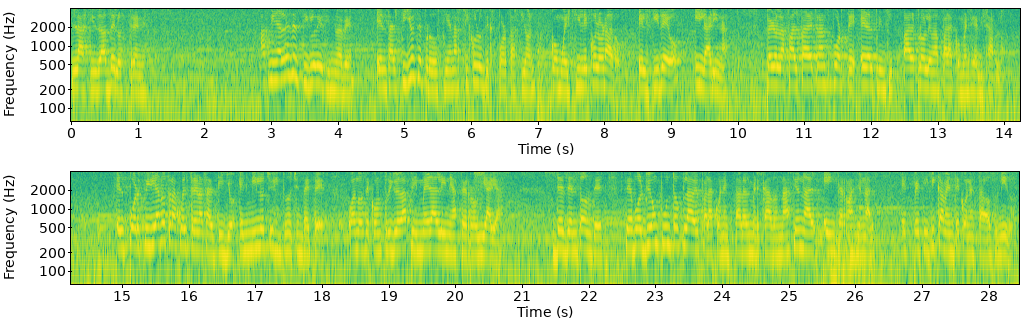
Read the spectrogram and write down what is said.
La ciudad de los trenes. A finales del siglo XIX, en Saltillo se producían artículos de exportación como el chile colorado, el fideo y la harina, pero la falta de transporte era el principal problema para comercializarlo. El porfiriado trajo el tren a Saltillo en 1883, cuando se construyó la primera línea ferroviaria, desde entonces se volvió un punto clave para conectar al mercado nacional e internacional, específicamente con Estados Unidos.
